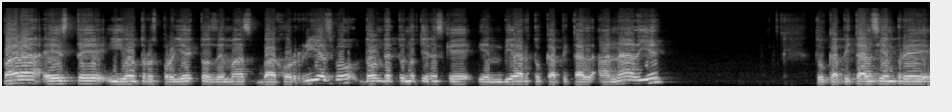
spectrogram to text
para este y otros proyectos de más bajo riesgo, donde tú no tienes que enviar tu capital a nadie, tu capital siempre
